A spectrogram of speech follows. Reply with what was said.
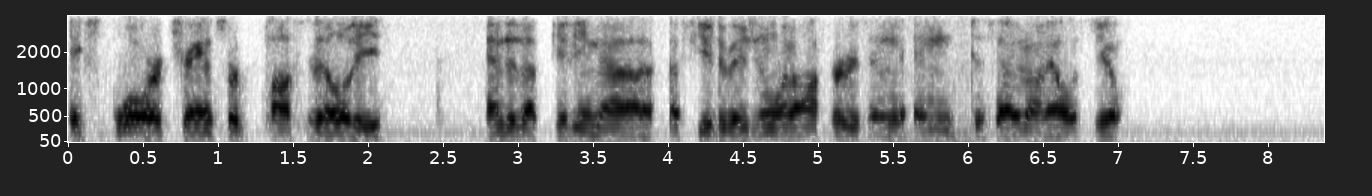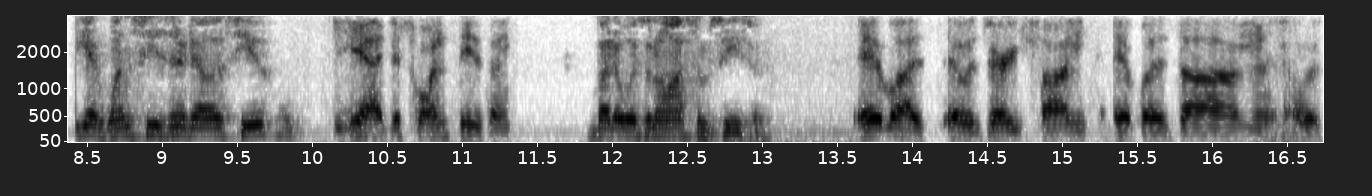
explore transfer possibilities. Ended up getting uh, a few Division One offers and, and decided on LSU. You had one season at LSU, Yeah, just one season. but it was an awesome season. It was. It was very fun. It was um it was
